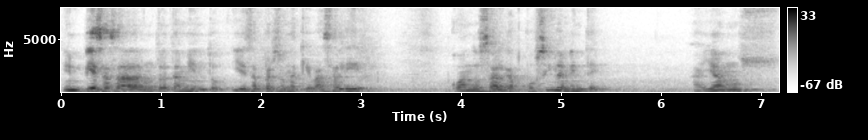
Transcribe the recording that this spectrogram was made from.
empiezas a dar un tratamiento y esa persona que va a salir, cuando salga, posiblemente hayamos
